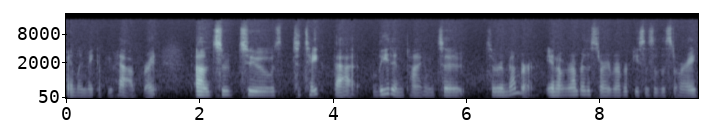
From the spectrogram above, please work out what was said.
family makeup you have, right? Um, to to to take that lead in time to to remember, you know, remember the story, remember pieces of the story.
